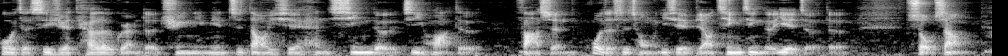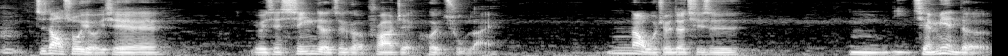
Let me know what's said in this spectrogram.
或者是一些 Telegram 的群里面知道一些很新的计划的发生，或者是从一些比较亲近的业者的手上，嗯，知道说有一些有一些新的这个 project 会出来。那我觉得其实。嗯，以前面的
